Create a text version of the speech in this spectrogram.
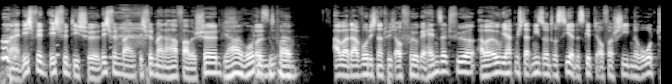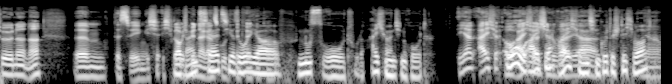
Nein, ich finde ich find die schön. Ich finde mein, ich find meine Haarfarbe schön. Ja, Rot ist Und, super. äh, aber da wurde ich natürlich auch früher gehänselt für. Aber irgendwie hat mich das nie so interessiert. Es gibt ja auch verschiedene Rottöne, ne? Ähm, deswegen, ich, ich glaube, ich bin da ganz ist gut hier mit so eher Nussrot oder Eichhörnchenrot. Ja, Eichhör Oh, Eichhörnchen, Eiche, du war, Eichhörnchen, ja, gutes Stichwort. ja.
